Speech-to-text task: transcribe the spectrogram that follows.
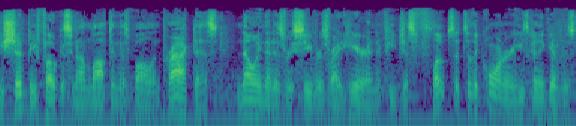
he should be focusing on lofting this ball in practice, knowing that his receiver's right here. And if he just floats it to the corner, he's going to give his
